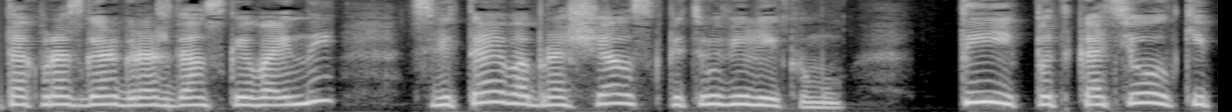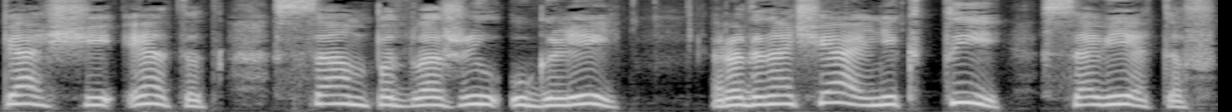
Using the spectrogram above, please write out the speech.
Так в разгар гражданской войны Цветаева обращалась к Петру Великому, ты под котел кипящий этот сам подложил углей, родоначальник ты, Советов,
